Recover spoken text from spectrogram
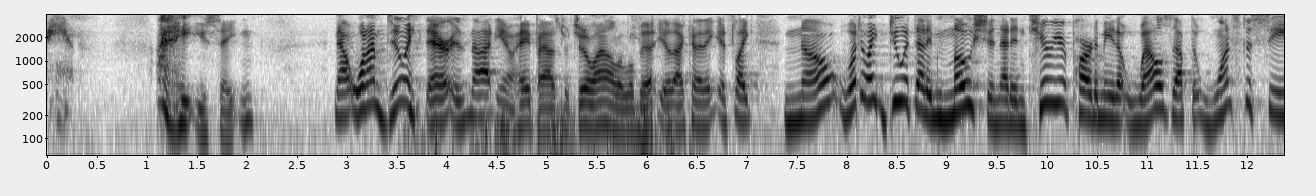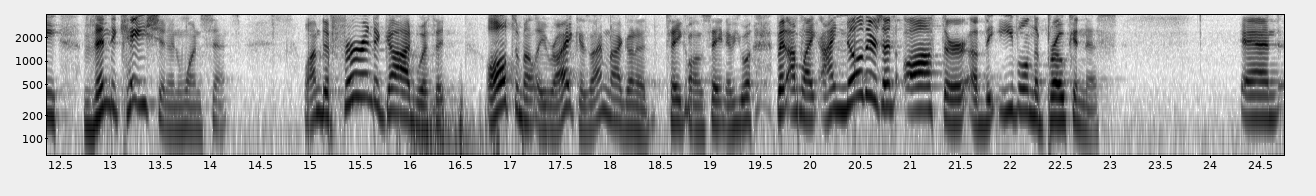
man, I hate you, Satan. Now, what I'm doing there is not, you know, hey, Pastor, chill out a little bit, you know, that kind of thing. It's like, no, what do I do with that emotion, that interior part of me that wells up, that wants to see vindication in one sense? Well, I'm deferring to God with it, ultimately, right? Because I'm not going to take on Satan if you will. But I'm like, I know there's an author of the evil and the brokenness. And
